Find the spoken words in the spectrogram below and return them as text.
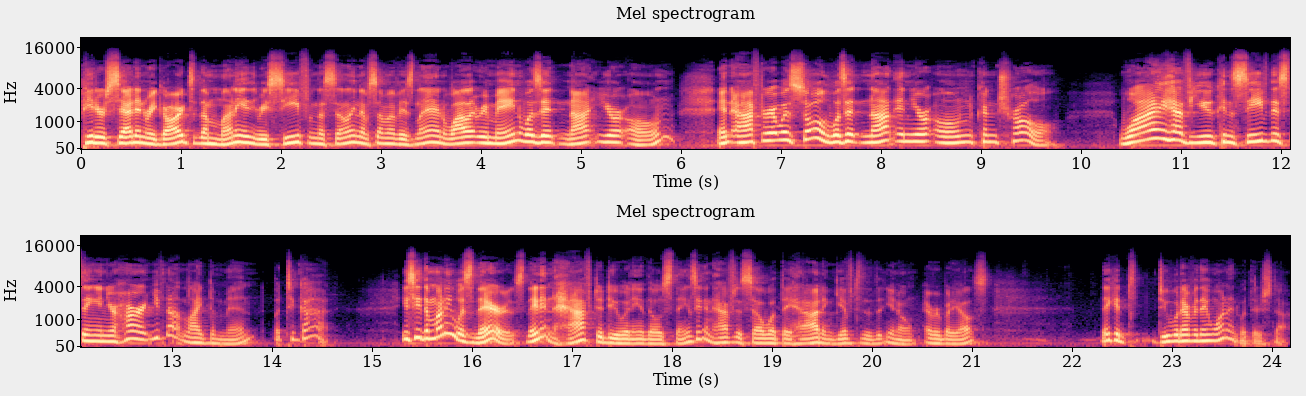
Peter said, in regard to the money he received from the selling of some of his land, while it remained, was it not your own? And after it was sold, was it not in your own control? Why have you conceived this thing in your heart? You've not lied to men, but to God. You see, the money was theirs. They didn't have to do any of those things. They didn't have to sell what they had and give to the, you know everybody else. They could do whatever they wanted with their stuff.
